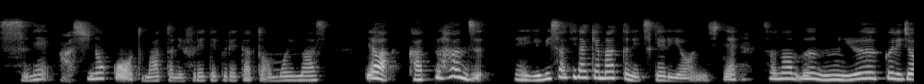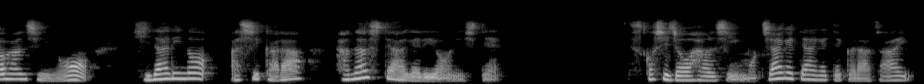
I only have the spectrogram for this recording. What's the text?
すね、足の甲とマットに触れてくれたと思います。では、カップハンズ、指先だけマットにつけるようにして、その分、ゆっくり上半身を左の足から離してあげるようにして、少し上半身持ち上げてあげてください。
